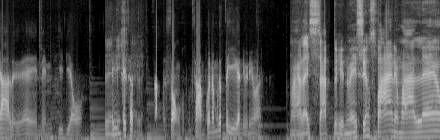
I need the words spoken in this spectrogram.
ย่าเลย เน้นทีเดียว เอ้ยไอ้นี่ไอ้สัตว์ขายเลยสองสามคนนั้นมันก็ตีกันอยู่นี่หว่ามาแล้วไอ้สัตว์เห็นไหมเสื้อฟ้าเนี่ยมาแล้ว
